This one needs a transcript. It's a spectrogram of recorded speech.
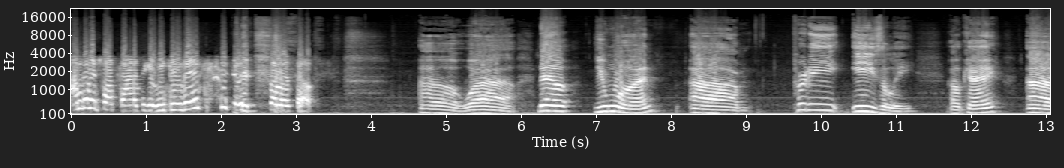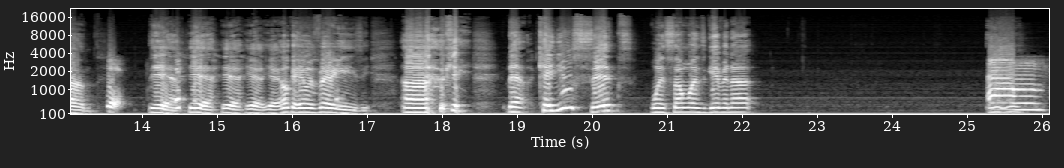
I'm gonna trust God to get me through this. so let's go. Oh wow! Now you won um, pretty easily. Okay. Um, Yeah. yeah, yeah, yeah, yeah, yeah. Okay, it was very easy. Uh, okay. Now, can you sense when someone's giving up? Um,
